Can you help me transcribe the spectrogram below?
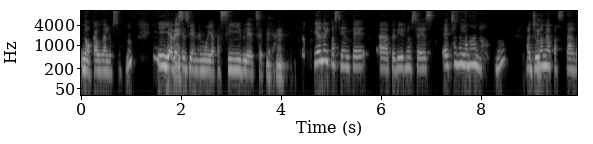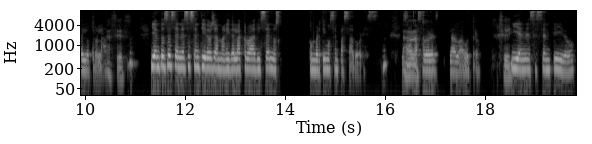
no, caudaloso, ¿no? Y a veces viene muy apacible, etcétera. Lo que viene el paciente a pedirnos es, échame la mano, ¿no? Ayúdame a pasar del otro lado. Así es. Y entonces, en ese sentido, Jean-Marie de la Croix dice, nos convertimos en pasadores, ¿no? pasadores de un lado a otro. Y en ese sentido,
